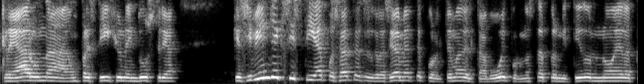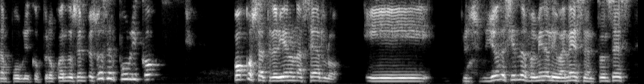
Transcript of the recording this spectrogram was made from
crear un prestigio, una industria, que si bien ya existía, pues antes desgraciadamente por el tema del tabú y por no estar permitido, no era tan público. Pero cuando se empezó a hacer público, pocos se atrevieron a hacerlo. Y pues, yo desciendo de familia libanesa, entonces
